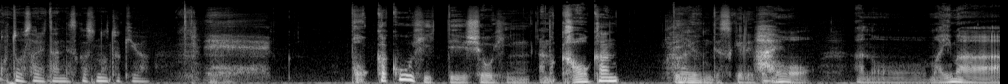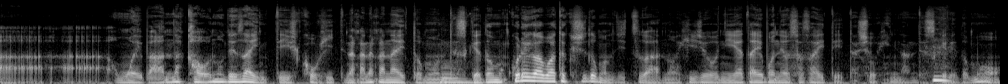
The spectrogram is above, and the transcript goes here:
ことをされたん。ですか、その時は。えー、ポッカコーヒーっていう商品あの顔缶っていうんですけれども、はい。あのまあ、今思えばあんな顔のデザインっていうコーヒーってなかなかないと思うんですけども、うん、これが私どもの実はあの非常に屋台骨を支えていた商品なんですけれども、うん、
